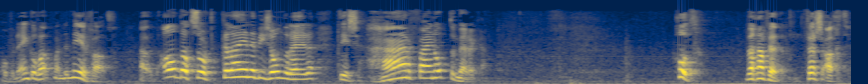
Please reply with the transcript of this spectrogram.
over de enkelvoud, maar de meervoud. Nou, al dat soort kleine bijzonderheden, het is haar fijn op te merken. Goed, we gaan verder. Vers 8.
